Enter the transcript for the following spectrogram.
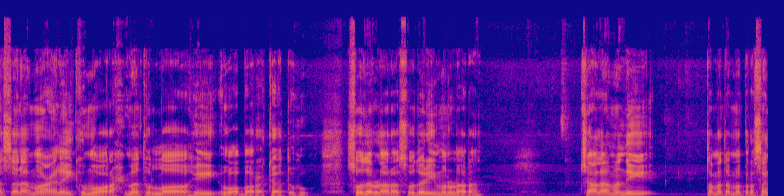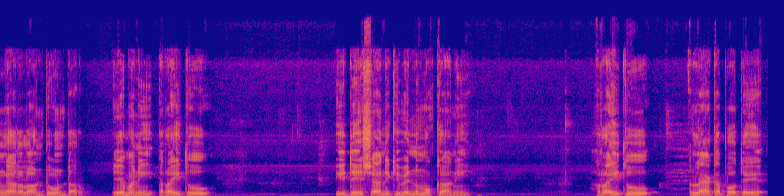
అస్సలం అయికం వరహమతుల్లాహి వబర్కాతుహు. సోదరులారా సోదరీమనులారా చాలామంది తమ తమ ప్రసంగాలలో అంటూ ఉంటారు ఏమని? రైతు ఈ దేశానికి వెన్నుముక్క అని. రైతు లేకపోతే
